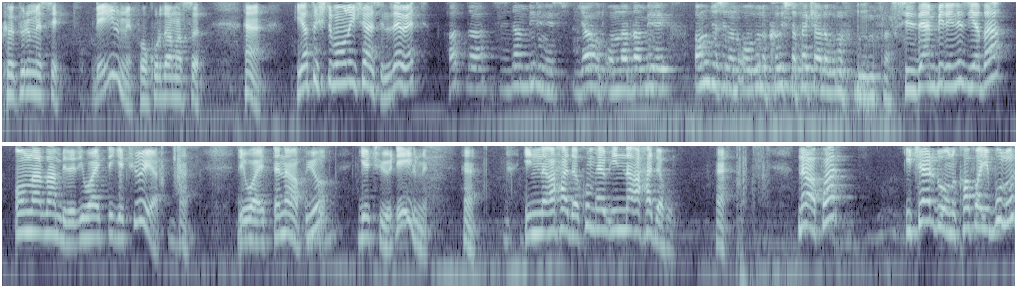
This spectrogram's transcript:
köpürmesi değil mi? Fokurdaması. He. Yatıştı mı onu içersiniz. Evet. Hatta sizden biriniz yahut onlardan biri amcasının oğlunu kılıçla pekala vurur buyurmuşlar. Sizden biriniz ya da onlardan biri. Rivayette geçiyor ya. Heh. Rivayette ne yapıyor? Geçiyor değil mi? Heh. İnne ahadakum ev inne ahadehum. Heh. Ne yapar? İçeride onu kafayı bulur.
